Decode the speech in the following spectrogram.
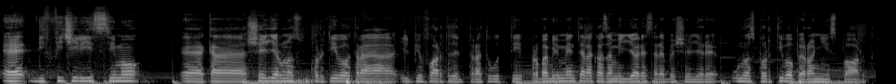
è difficilissimo eh, ca- scegliere uno sportivo tra il più forte del- tra tutti. Probabilmente la cosa migliore sarebbe scegliere uno sportivo per ogni sport,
